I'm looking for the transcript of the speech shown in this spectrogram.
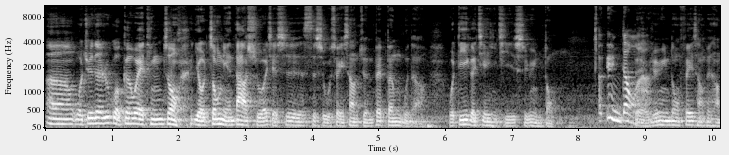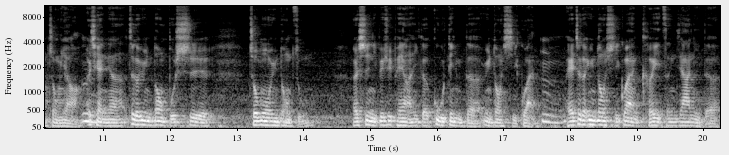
嗯，我觉得如果各位听众有中年大叔，而且是四十五岁以上准备奔五的，我第一个建议其实是运动。运动啊？对，我觉得运动非常非常重要，嗯、而且呢，这个运动不是周末运动组，而是你必须培养一个固定的运动习惯。嗯，而这个运动习惯可以增加你的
